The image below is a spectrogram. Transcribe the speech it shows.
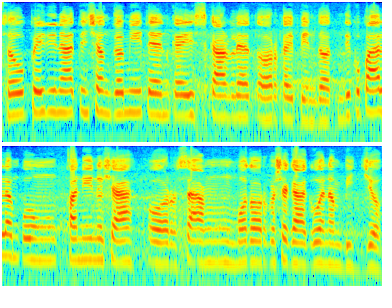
So pwede natin siyang gamitin kay Scarlett or kay Pindot. Hindi ko pa alam kung kanino siya or saang motor ko siya gagawa ng video.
